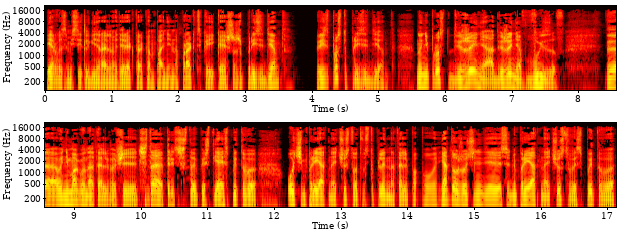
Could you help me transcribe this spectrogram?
первый заместитель генерального директора компании «На практика» и, конечно же, президент, просто президент, но не просто движение, а движение «Вызов». Да, не могу, Наталья, вообще, читаю 36 пишет, я испытываю очень приятное чувство от выступления Натальи Поповой. Я тоже очень э, сегодня приятное чувство испытываю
